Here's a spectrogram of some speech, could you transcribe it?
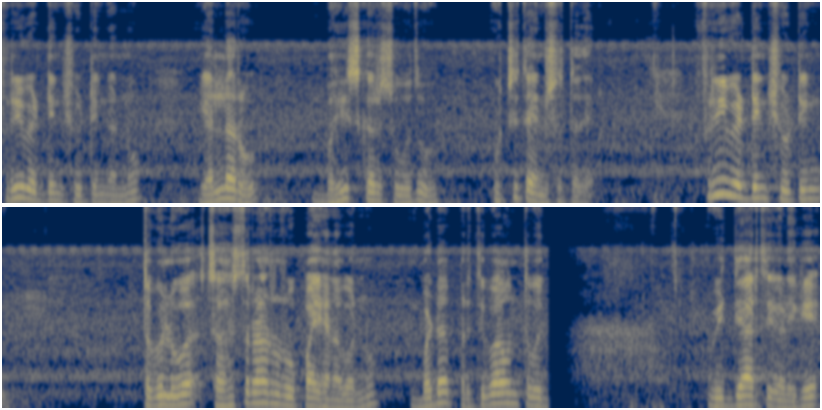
ಫ್ರೀ ವೆಡ್ಡಿಂಗ್ ಶೂಟಿಂಗನ್ನು ಎಲ್ಲರೂ ಬಹಿಷ್ಕರಿಸುವುದು ಉಚಿತ ಎನಿಸುತ್ತದೆ. ಫ್ರೀ ವೆಡ್ಡಿಂಗ್ ಶೂಟಿಂಗ್ ತಗುಲುವ ಸಹಸ್ರಾರು ರೂಪಾಯಿ ಹಣವನ್ನು ಬಡ ಪ್ರತಿಭಾವಂತ ವಿದ್ಯಾರ್ಥಿಗಳಿಗೆ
